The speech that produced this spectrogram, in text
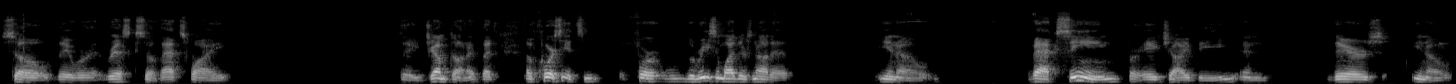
so they were at risk. So that's why they jumped on it. But of course, it's for the reason why there's not a, you know, vaccine for HIV, and there's, you know,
